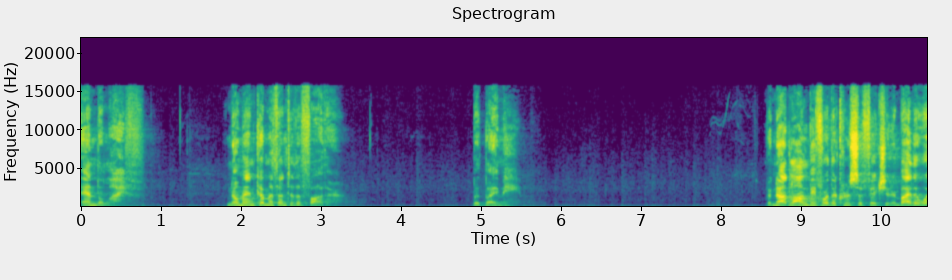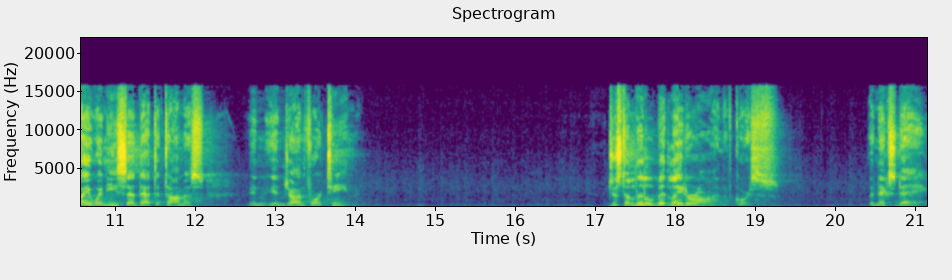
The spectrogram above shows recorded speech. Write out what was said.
and the life. No man cometh unto the Father but by me. But not long before the crucifixion, and by the way, when he said that to Thomas in, in John 14, just a little bit later on, of course, the next day,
